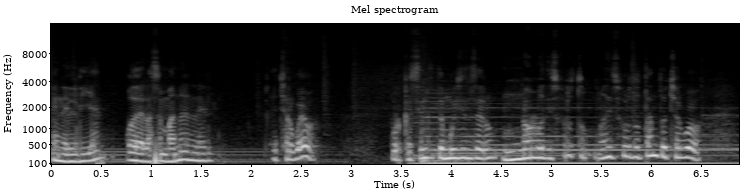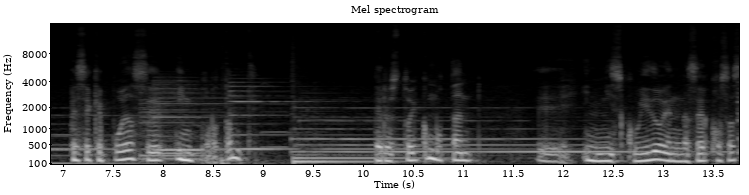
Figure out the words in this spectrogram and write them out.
en el día o de la semana en el echar hueva. Porque siéntete muy sincero, no lo disfruto, no disfruto tanto echar hueva, pese a que pueda ser importante. Pero estoy como tan eh, inmiscuido en hacer cosas,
